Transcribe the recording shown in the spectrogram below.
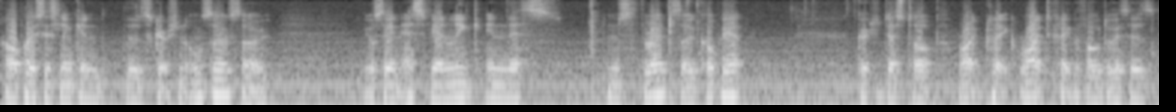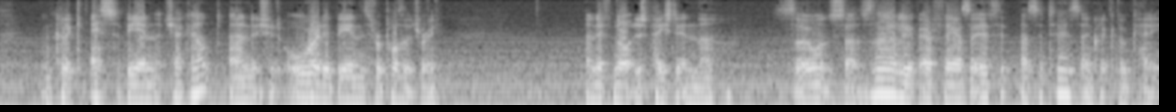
I'll post this link in the description also so you'll see an SVN link in this, in this thread so copy it go to desktop, right click, right click the folder this is, and click SVN checkout, and it should already be in this repository. And if not, just paste it in there. So once that's there, leave everything as it is, as it is and click OK.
